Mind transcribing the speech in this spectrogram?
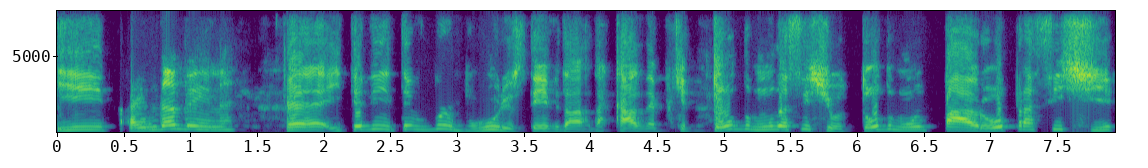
E. Ainda bem, né? É, e teve, teve burbúrios, teve da, da casa, né? Porque todo mundo assistiu, todo mundo parou para assistir.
